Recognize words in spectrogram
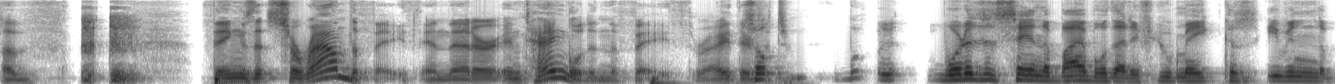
of things that surround the faith and that are entangled in the faith, right? There's So, a t- w- what does it say in the Bible that if you make, because even in the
